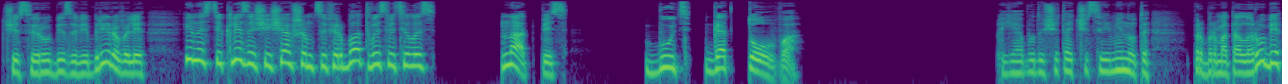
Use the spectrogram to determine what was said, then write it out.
Часы Руби завибрировали, и на стекле, защищавшем циферблат, высветилась надпись Будь готова. «Я буду считать часы и минуты», — пробормотала Руби,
